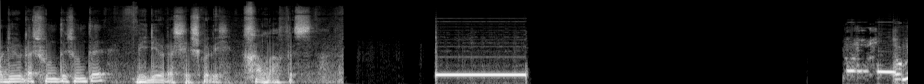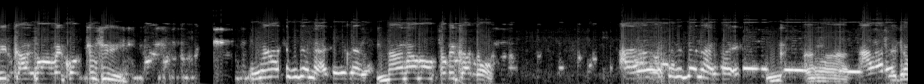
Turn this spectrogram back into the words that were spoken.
অডিওটা শুনতে শুনতে ভিডিওটা শেষ করি। আল্লাহ হাফেজ। তুমি কাটো আমি করতেছি। না অসুবিধা না অসুবিধা না না না তুমি কাটো। হ্যাঁ, এটা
